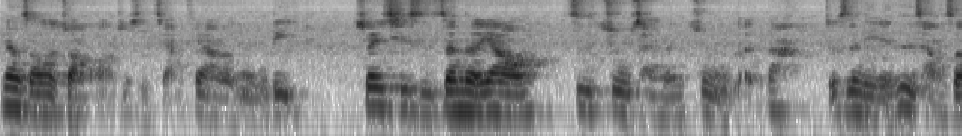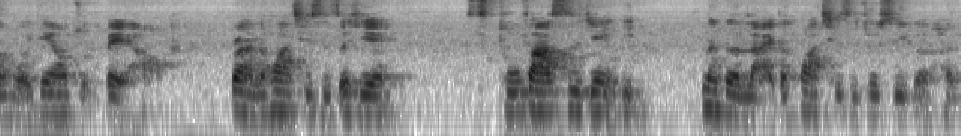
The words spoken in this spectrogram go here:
那时候的状况就是这样，非常的无力。所以其实真的要自助才能助人啊，就是你的日常生活一定要准备好，不然的话，其实这些突发事件一那个来的话，其实就是一个很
